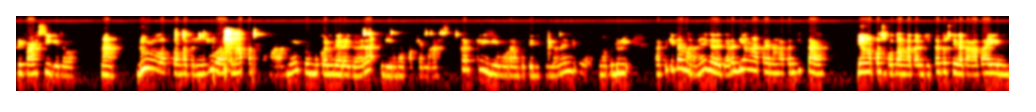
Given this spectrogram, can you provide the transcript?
privasi gitu loh. Nah, dulu waktu angkatan gua kenapa kita marahnya itu? Bukan gara-gara dia mau pakai masker kayak dia mau rambutnya di gimana gitu nggak peduli. Tapi kita marahnya gara-gara dia ngatain angkatan kita. Dia ngepost foto angkatan kita terus dikata-katain.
